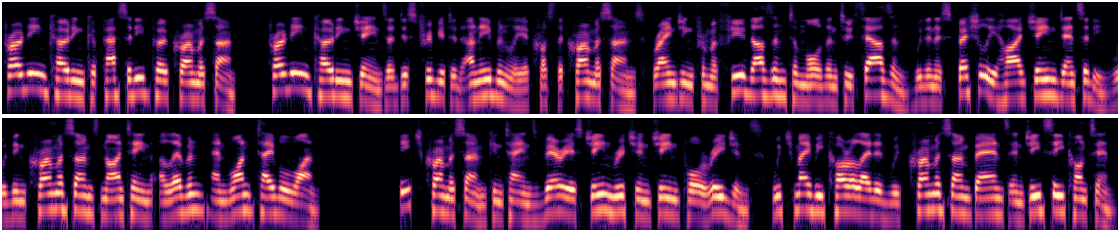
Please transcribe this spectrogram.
Protein coding capacity per chromosome. Protein coding genes are distributed unevenly across the chromosomes, ranging from a few dozen to more than 2,000, with an especially high gene density within chromosomes 19, 11, and 1 Table 1. Each chromosome contains various gene-rich and gene-poor regions, which may be correlated with chromosome bands and GC content.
